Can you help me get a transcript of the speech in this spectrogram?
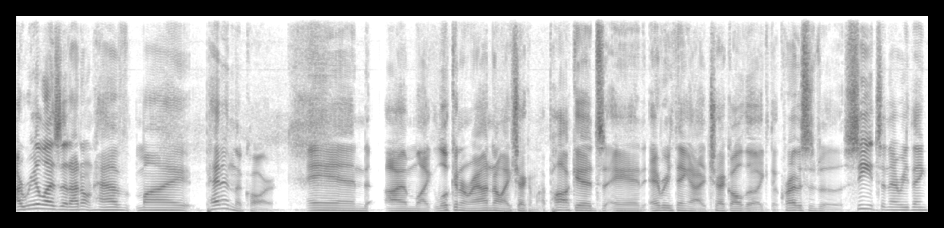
I realize that I don't have my pen in the car, and I'm like looking around. I'm like checking my pockets and everything. I check all the like the crevices of the seats and everything.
